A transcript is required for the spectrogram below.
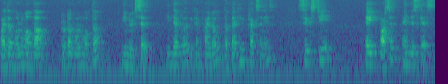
by the volume of the total volume of the unit cell. In that way we can find out the packing fraction is 68% in this case.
